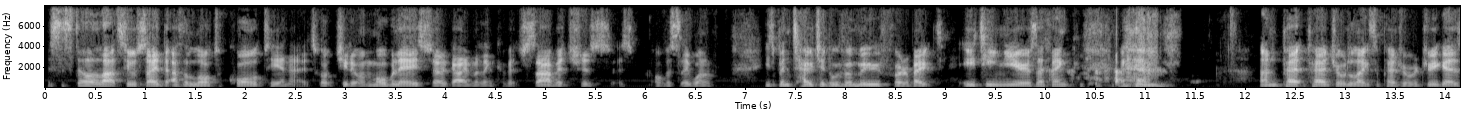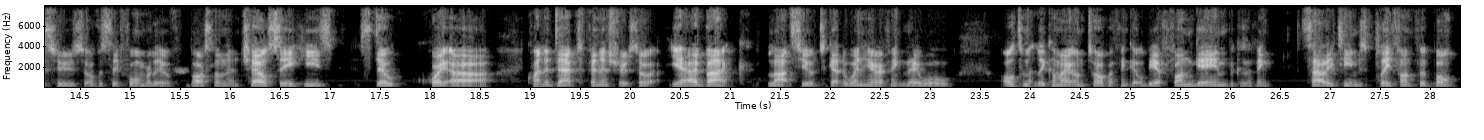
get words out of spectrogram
This is still a Lazio side that has a lot of quality in it. It's got Ciro Immobile, Sergei Milinkovic Savic is, is obviously one of he's been touted with a move for about 18 years, I think. um, and Pe- Pedro, the likes of Pedro Rodriguez, who's obviously formerly of Barcelona and Chelsea, he's still quite a quite an adept finisher. So yeah, I back Lazio to get the win here. I think they will ultimately come out on top. I think it will be a fun game because I think Sarri teams play fun football,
